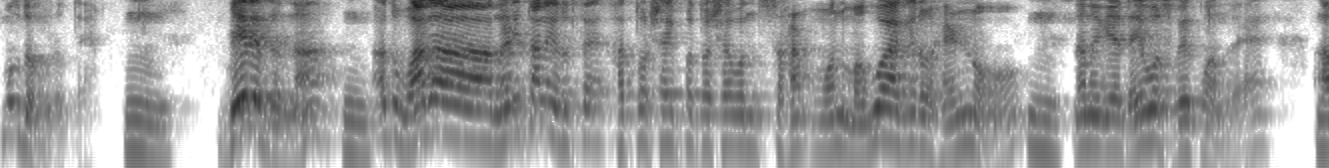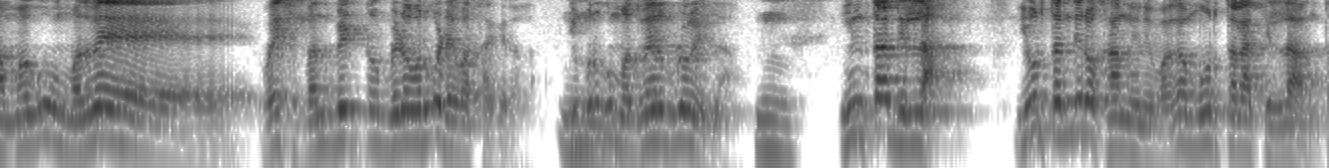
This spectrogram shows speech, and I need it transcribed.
ಮುಗ್ದೋಗ್ಬಿಡುತ್ತೆ. ಬೇರೆದನ್ನ ಅದು ವಾದ ನಡೀತಾನೆ ಇರುತ್ತೆ. ಹತ್ತು ವರ್ಷ ಇಪ್ಪತ್ತು ವರ್ಷ ಒಂದು ಸಹ ಒಂದು ಮಗು ಆಗಿರೋ ಹೆಣ್ಣು ನನಗೆ ಡೈವೋರ್ಸ್ ಬೇಕು ಅಂದರೆ ಆ ಮಗು ಮದುವೆ ವಯಸ್ಸು ಬಂದ್ಬಿಟ್ಟು ಬಿಡೋವರೆಗೂ ಡೈವರ್ಸ್ ಆಗಿರಲ್ಲ. ಇಬ್ರಿಗೂ ಮದುವೆಗಳು ಇಲ್ಲ. ಇಂಥದ್ದಿಲ್ಲ. ಇವ್ರು ತಂದಿರೋ ಕಾನೂನು ಇವಾಗ ಮೂರು ತಲಾಕ್ ಇಲ್ಲ ಅಂತ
